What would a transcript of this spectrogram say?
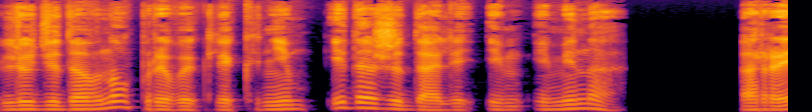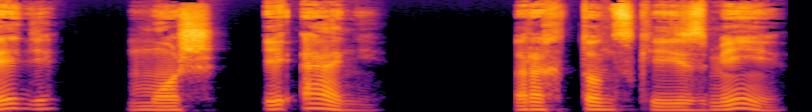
Люди давно привыкли к ним и даже дали им имена. Редди, Мош и Ани. Рахтонские змеи,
